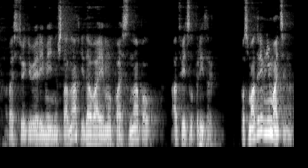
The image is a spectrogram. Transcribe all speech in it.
– расстегивая ремень на штанах и давая ему пасть на пол, ответил призрак. «Посмотри внимательно».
